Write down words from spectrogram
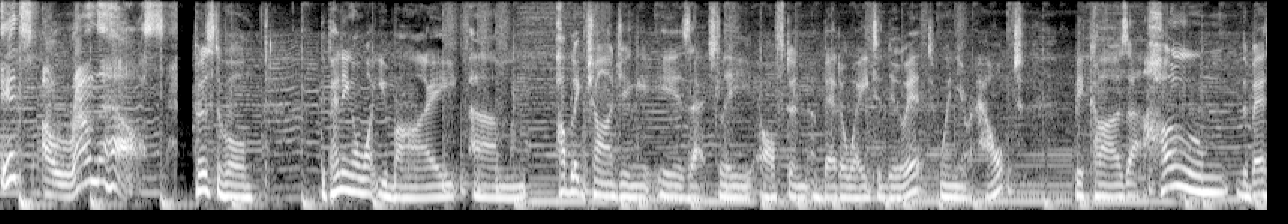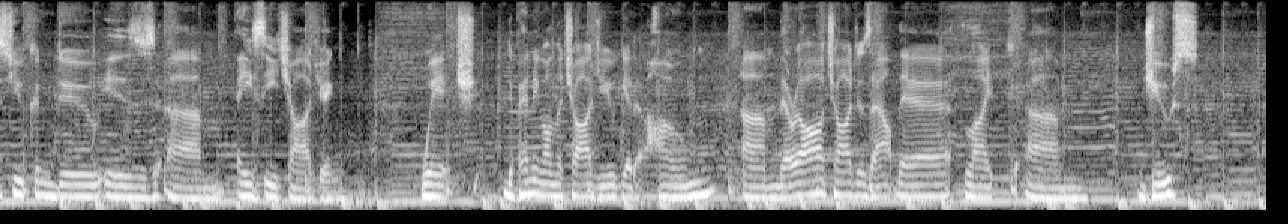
It's around the house. First of all, depending on what you buy, um, public charging is actually often a better way to do it when you're out because at home, the best you can do is um, AC charging, which, depending on the charger you get at home, um, there are chargers out there like um, Juice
